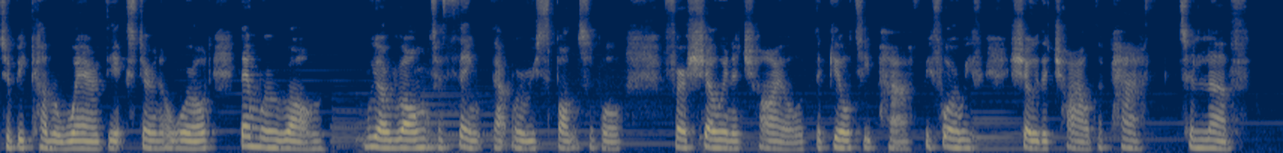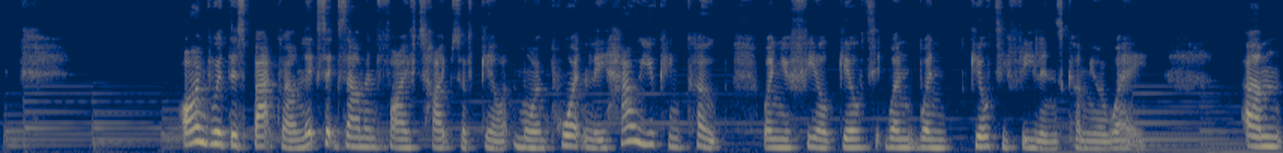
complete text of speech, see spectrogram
to become aware of the external world, then we're wrong. We are wrong to think that we're responsible for showing a child the guilty path before we show the child the path to love. Armed with this background, let's examine five types of guilt. More importantly, how you can cope when you feel guilty, when when guilty feelings come your way. Um,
